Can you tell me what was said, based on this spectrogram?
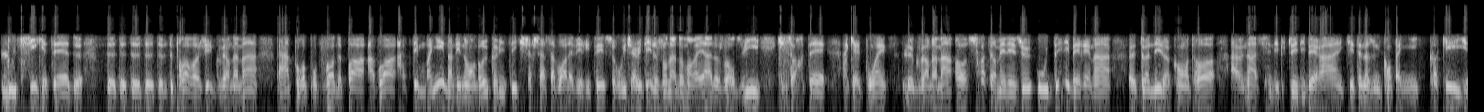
l'outil qui était de, de, de, de, de, proroger le gouvernement hein, pour, pour pouvoir ne pas avoir à témoigner dans les nombreux comités qui cherchaient à savoir la vérité sur We Charity. Le Journal de Montréal aujourd'hui qui sortait à quel point le gouvernement a soit fermé les yeux ou délibérément euh, donné le contrat à un ancien député libéral qui était dans une compagnie coquille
